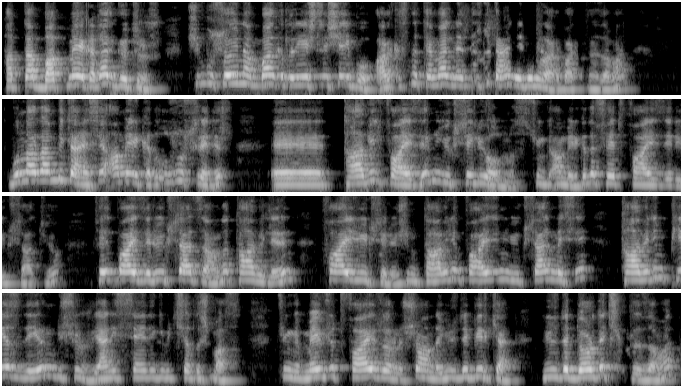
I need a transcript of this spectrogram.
Hatta batmaya kadar götürür. Şimdi bu söylenen bankaların yaşadığı şey bu. Arkasında temel neden, iki tane nedeni var baktığınız zaman. Bunlardan bir tanesi Amerika'da uzun süredir e, tahvil faizlerinin yükseliyor olması. Çünkü Amerika'da FED faizleri yükseltiyor. FED faizleri yükselttiği zaman da tahvillerin faizi yükseliyor. Şimdi tahvilin faizinin yükselmesi tahvilin piyasa değerini düşürür. Yani senedi gibi çalışmaz. Çünkü mevcut faiz oranı şu anda yüzde birken yüzde dörde çıktığı zaman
